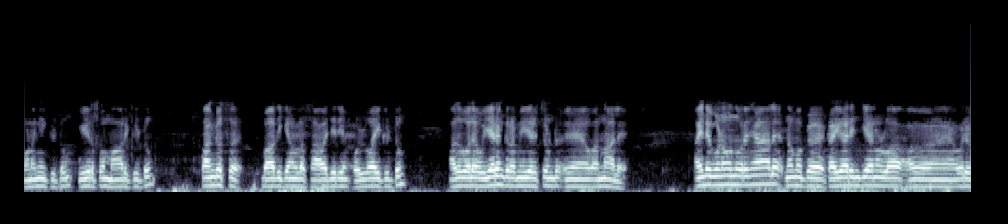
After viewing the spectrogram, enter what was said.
ഉണങ്ങിക്കിട്ടും ഈർപ്പം മാറിക്കിട്ടും ഫംഗസ് ബാധിക്കാനുള്ള സാഹചര്യം ഒഴിവായി കിട്ടും. അതുപോലെ ഉയരം ക്രമീകരിച്ചുകൊണ്ട് വന്നാൽ അതിന്റെ ഗുണമെന്ന് പറഞ്ഞാൽ നമുക്ക് കൈകാര്യം ചെയ്യാനുള്ള ഒരു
